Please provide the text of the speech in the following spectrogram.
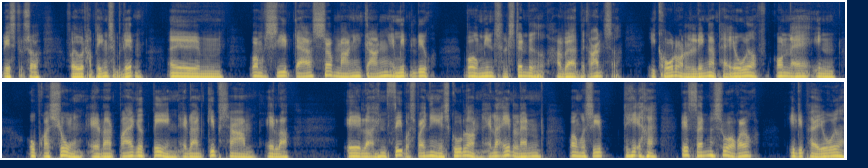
hvis du så for øvrigt har penge til billetten. Øhm, hvor man kan sige, at der er så mange gange i mit liv, hvor min selvstændighed har været begrænset i kortere eller længere perioder på grund af en operation, eller et brækket ben, eller en gipsarm, eller eller en fibersprænding i skulderen, eller et eller andet, hvor man kan sige, det er, det er fandme sur røv i de perioder.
